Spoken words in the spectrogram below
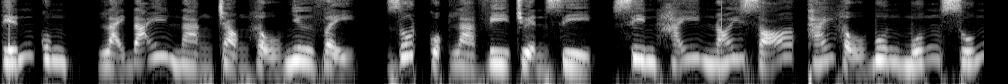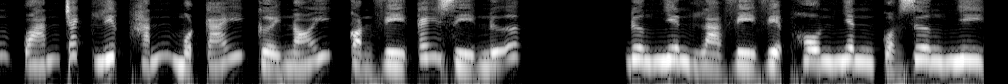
tiến cung, lại đãi nàng trọng hậu như vậy, rốt cuộc là vì chuyện gì, xin hãy nói rõ. Thái hậu buông muỗng xuống oán trách liếc hắn một cái, cười nói, còn vì cái gì nữa. Đương nhiên là vì việc hôn nhân của Dương Nhi,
